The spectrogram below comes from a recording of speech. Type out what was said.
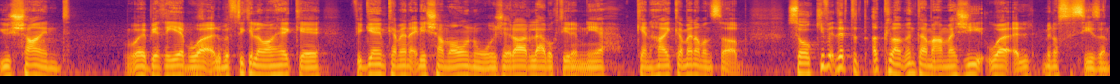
you shined بغياب وائل. وبفتكر لما هيك في game كمان إلي شمعون وجيرار لعبوا كتير منيح. كان هايك كمان منصاب so, كيف قدرت تتأقلم أنت مع مجيء وائل بنص ال season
